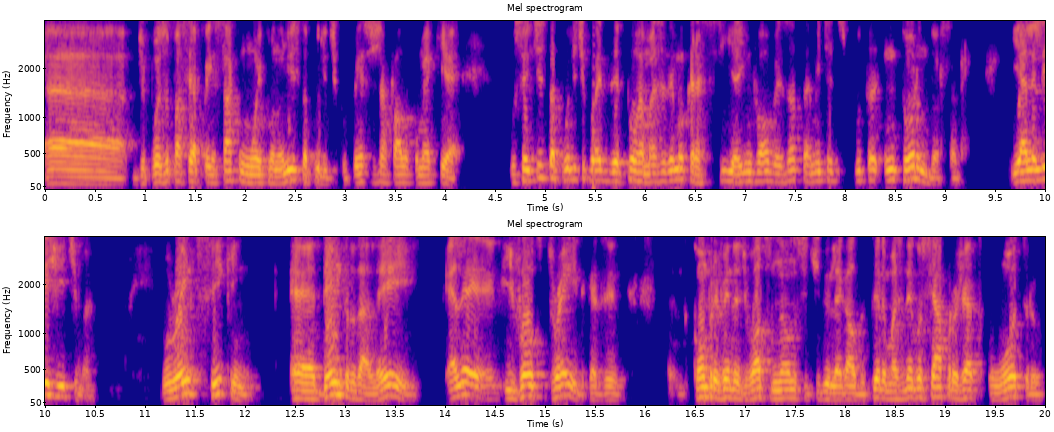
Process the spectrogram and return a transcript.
Uh, depois eu passei a pensar como um economista político pensa e já falo como é que é. O cientista político vai dizer, porra, mas a democracia envolve exatamente a disputa em torno do orçamento. E ela é legítima. O rent seeking, é, dentro da lei, ela é, e vote trade, quer dizer, compra e venda de votos, não no sentido ilegal do termo, mas negociar projeto com outro,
